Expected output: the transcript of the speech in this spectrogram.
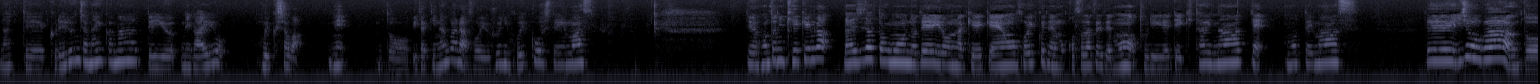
なってくれるんじゃないかなっていう願いを保育者はねと抱きながらそういうふうに保育をしています。で本当に経験が大事だと思うのでいろんな経験を保育でも子育てでも取り入れていきたいなって思っています。で以上が、うんと、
